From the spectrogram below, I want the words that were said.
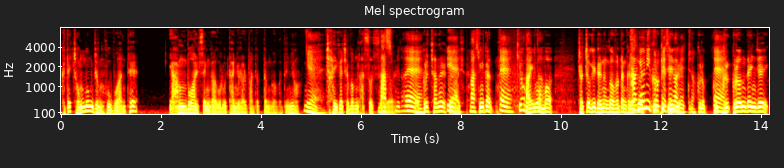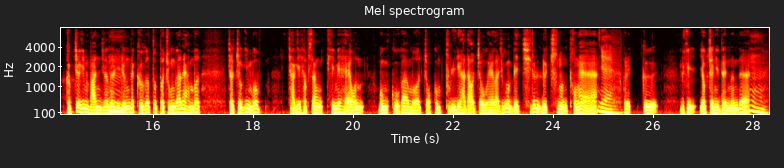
그때 정몽준 후보한테 양보할 생각으로 단일화를 받았던 거거든요. 예. 차이가 제법 났었어요. 맞습니다. 예. 그렇잖아요. 그 예. 맞습니다. 그러니까 예. 기억납니다. 아이고 뭐 저쪽이 되는 것보단 그래도 당연히 그렇게 이- 생각했죠. 그, 그, 예. 그, 그 런데 이제 극적인 반전을 음. 이루는데 그것도 또 중간에 한번 저쪽이 뭐 자기 협상팀이 해온 문구가 뭐 조금 불리하다 어쩌고 해가지고 며칠을 늦추는 통에 예. 그래 그 이렇게 역전이 됐는데 음.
